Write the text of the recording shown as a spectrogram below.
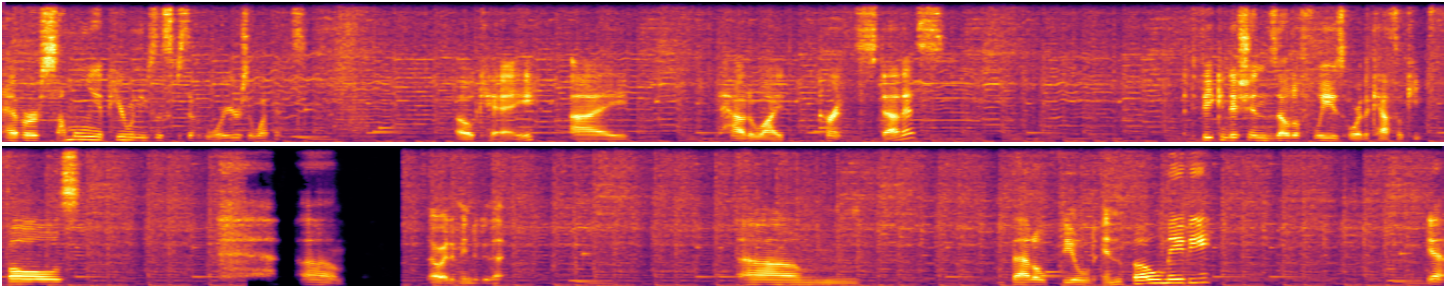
However, some only appear when using specific warriors or weapons. Okay, I... How do I... current status? Defeat condition, Zelda flees or the castle keep falls. Um. Oh, I didn't mean to do that. Um. Battlefield info, maybe? Yeah,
